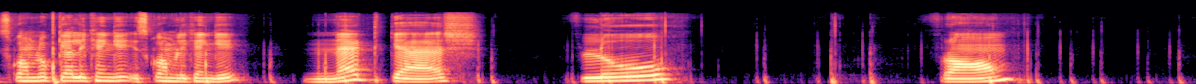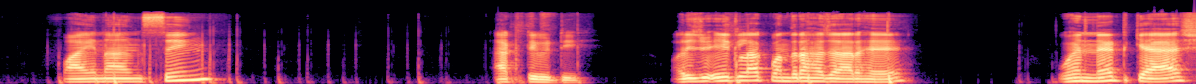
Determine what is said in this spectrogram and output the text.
इसको हम लोग क्या लिखेंगे? इसको हम लिखेंगे net cash flow from financing activity और ये जो एक लाख पंद्रह हज़ार है, वो है नेट कैश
